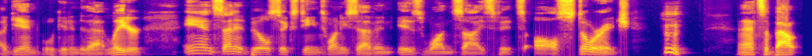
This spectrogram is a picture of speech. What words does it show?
Again, we'll get into that later. And Senate Bill 1627 is one size fits all storage. Hmm. That's about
